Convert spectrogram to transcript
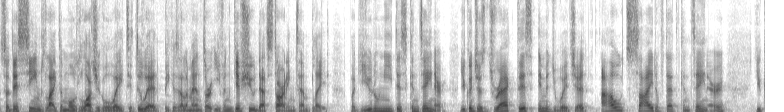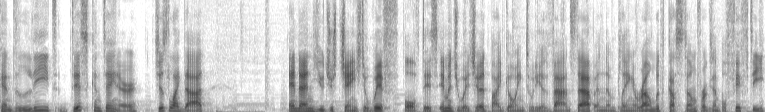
So this seems like the most logical way to do it because Elementor even gives you that starting template. But you don't need this container. You can just drag this image widget outside of that container. You can delete this container just like that and then you just change the width of this image widget by going to the advanced tab and then playing around with custom, for example 50.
